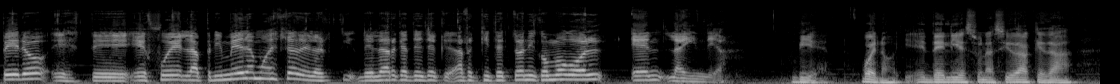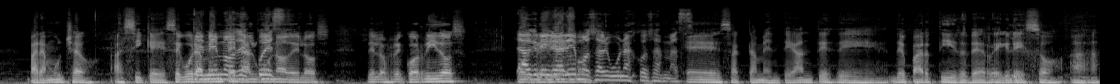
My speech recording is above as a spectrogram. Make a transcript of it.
pero este eh, fue la primera muestra del, del arquitectónico mogol en la India. Bien, bueno, Delhi es una ciudad que da para mucho, así que seguramente en alguno de los de los recorridos agregaremos algunas cosas más. Exactamente, antes de, de partir de regreso. A,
